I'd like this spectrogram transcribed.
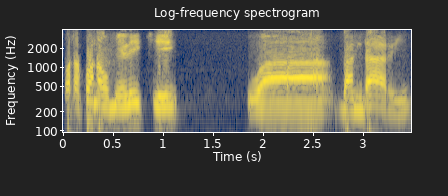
watakuwa na umiliki wa bandari,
